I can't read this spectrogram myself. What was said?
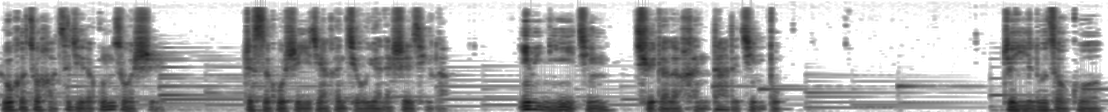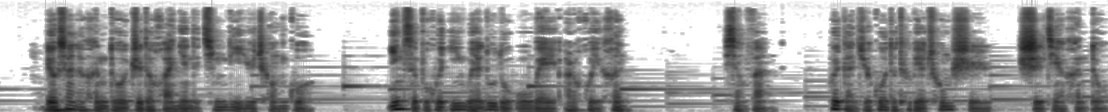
如何做好自己的工作时，这似乎是一件很久远的事情了，因为你已经取得了很大的进步。这一路走过，留下了很多值得怀念的经历与成果，因此不会因为碌碌无为而悔恨，相反，会感觉过得特别充实，时间很多。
